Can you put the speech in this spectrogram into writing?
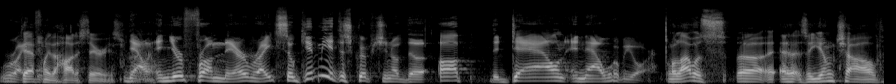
Right. Definitely the hottest areas. Now, now, and you're from there, right? So give me a description of the up, the down, and now where we are. Well, I was, uh, as a young child,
